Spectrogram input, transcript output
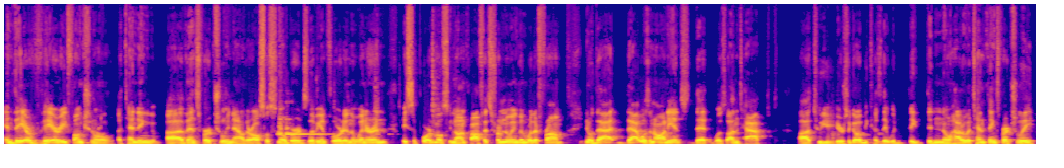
and they are very functional attending uh, events virtually now. They're also snowbirds living in Florida in the winter, and they support mostly nonprofits from New England where they're from. You know that that was an audience that was untapped uh, two years ago because they would they didn't know how to attend things virtually.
